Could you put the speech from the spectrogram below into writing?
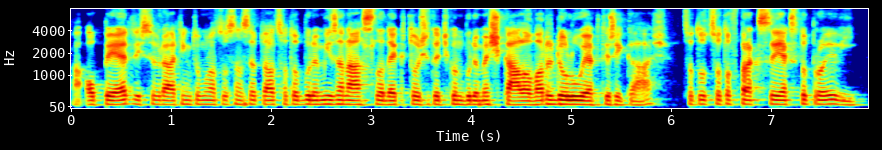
A opět, když se vrátím k tomu, na co jsem se ptal, co to bude mít za následek, to, že teď budeme škálovat dolů, jak ty říkáš? Co to, co to v praxi, jak se to projeví?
